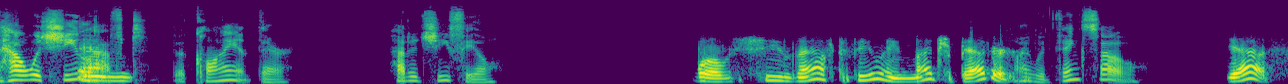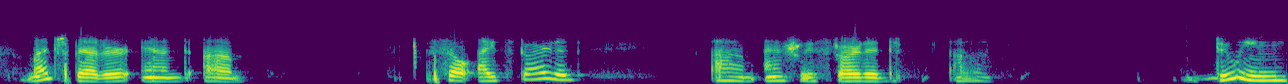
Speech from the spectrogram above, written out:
How was she and, left? The client there. How did she feel? Well, she left feeling much better. I would think so. Yes, much better. And um, so I started, um, actually started uh, doing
